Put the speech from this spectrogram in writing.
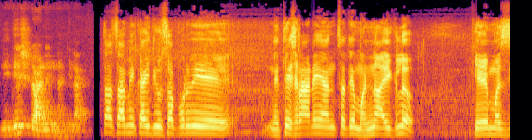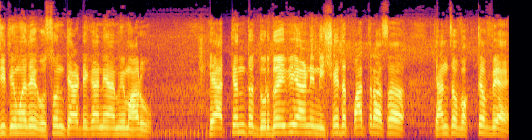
नितेश राणेंना दिला. आताच आम्ही काही दिवसापूर्वी नितेश राणे यांचं ते म्हणणं ऐकलं की मस्जिदीमध्ये घुसून त्या ठिकाणी आम्ही मारू. हे अत्यंत दुर्दैवी आणि निषेधपात्र असं त्यांचं वक्तव्य आहे.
